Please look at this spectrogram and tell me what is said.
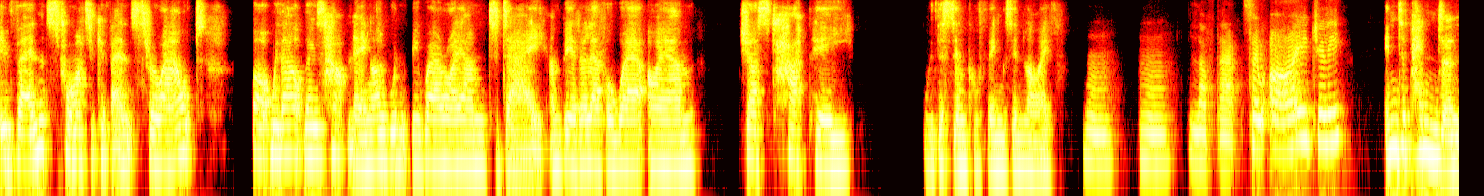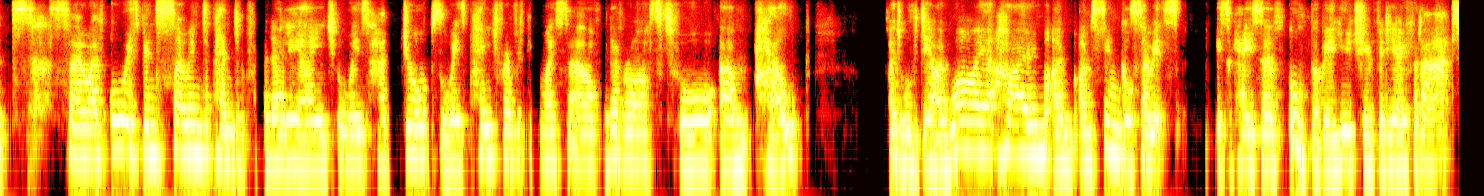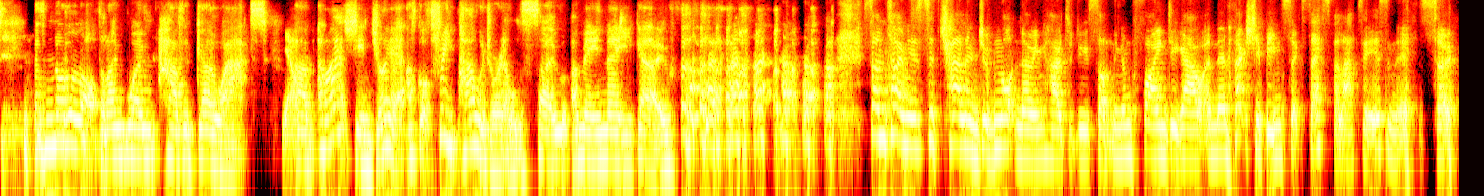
events, traumatic events throughout. But without those happening, I wouldn't be where I am today and be at a level where I am just happy with the simple things in life. Mm, mm, love that. So I, Jilly? Independence. So I've always been so independent from an early age, always had jobs, always paid for everything myself, never asked for um, help. I do all the DIY at home. I'm, I'm single, so it's it's a case of oh there'll be a youtube video for that there's not a lot that i won't have a go at yep. um, and i actually enjoy it i've got three power drills so i mean there you go sometimes it's a challenge of not knowing how to do something and finding out and then actually being successful at it isn't it so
